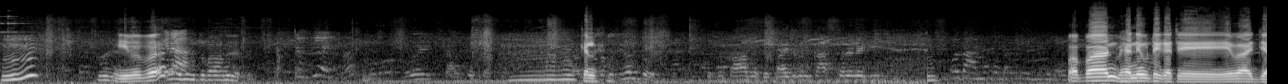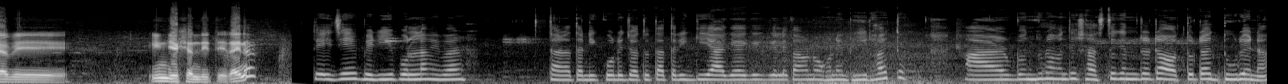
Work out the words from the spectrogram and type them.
হুম এ বাবা পাপান ভ্যানে উঠে গেছে এবার যাবে ইঞ্জেকশন দিতে তাই না? তো এই যে বেরিয়ে পড়লাম এবার তাড়াতাড়ি করে যত তাড়াতাড়ি গিয়ে আগে আগে গেলে কারণ ওখানে ভিড় হয় তো। আর বন্ধুরা আমাদের স্বাস্থ্যকেন্দ্রটা অতটা দূরে না।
